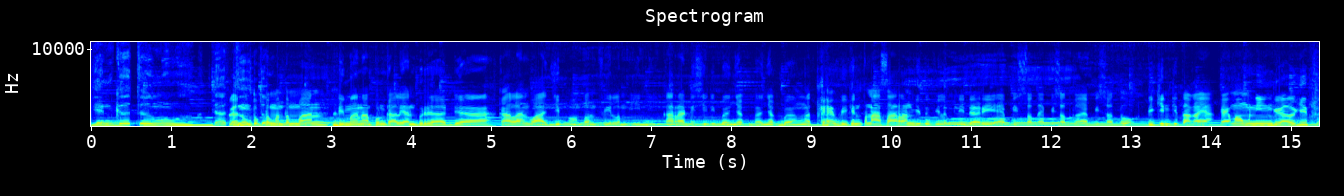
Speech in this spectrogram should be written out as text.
Ketemu Dan untuk teman-teman di mana pun kalian berada, kalian wajib nonton film ini. Karena di sini banyak banyak banget kayak bikin penasaran gitu film ini. Dari episode episode ke episode tuh bikin kita kayak kayak mau meninggal gitu.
